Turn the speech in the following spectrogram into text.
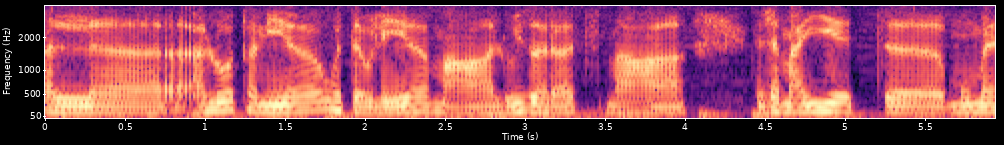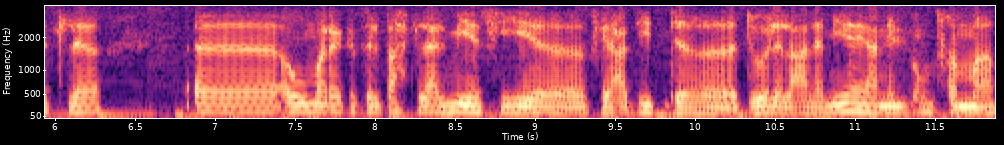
الوطنية والدولية مع الوزارات مع جمعيات آه مماثلة أو مراكز البحث العلمية في في عديد الدول العالمية. يعني اليوم فما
